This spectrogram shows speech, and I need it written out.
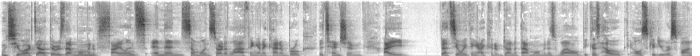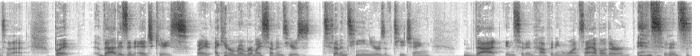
when she walked out, there was that moment of silence, and then someone started laughing, and it kind of broke the tension. I that's the only thing I could have done at that moment as well, because how else could you respond to that? But that is an edge case, right? I can remember my 17 years, 17 years of teaching that incident happening once. I have other incidents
